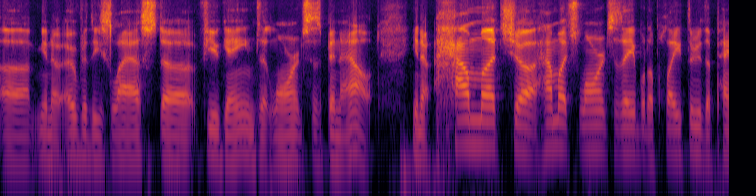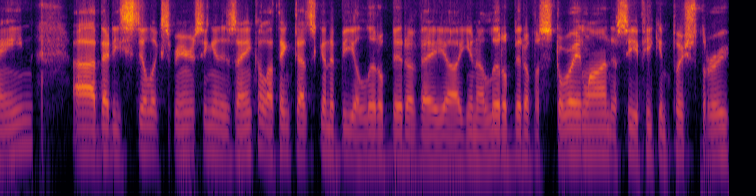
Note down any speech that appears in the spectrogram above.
uh, you know, over these last uh, few games that Lawrence has been out. You know, how much uh, how much Lawrence is able to play through the pain uh, that he's still experiencing in his ankle. I think that's going to be a little bit of a uh, you know a little bit of a storyline to see if he can push through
